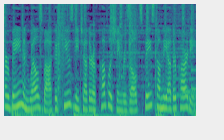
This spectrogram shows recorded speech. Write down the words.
Urbain and Welsbach accused each other of publishing results based on the other party.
